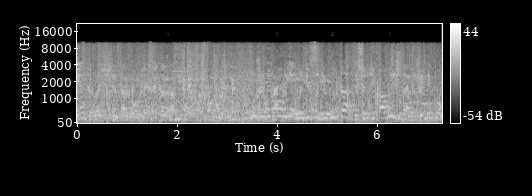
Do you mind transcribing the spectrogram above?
мелкорозничная торговля. Это раз. Ну, Жирников нет, но депутаты все-таки повыше, наверное, Жирников.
